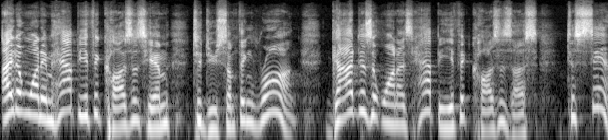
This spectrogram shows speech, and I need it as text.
I don't want him happy if it causes him to do something wrong. God doesn't want us happy if it causes us to sin.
